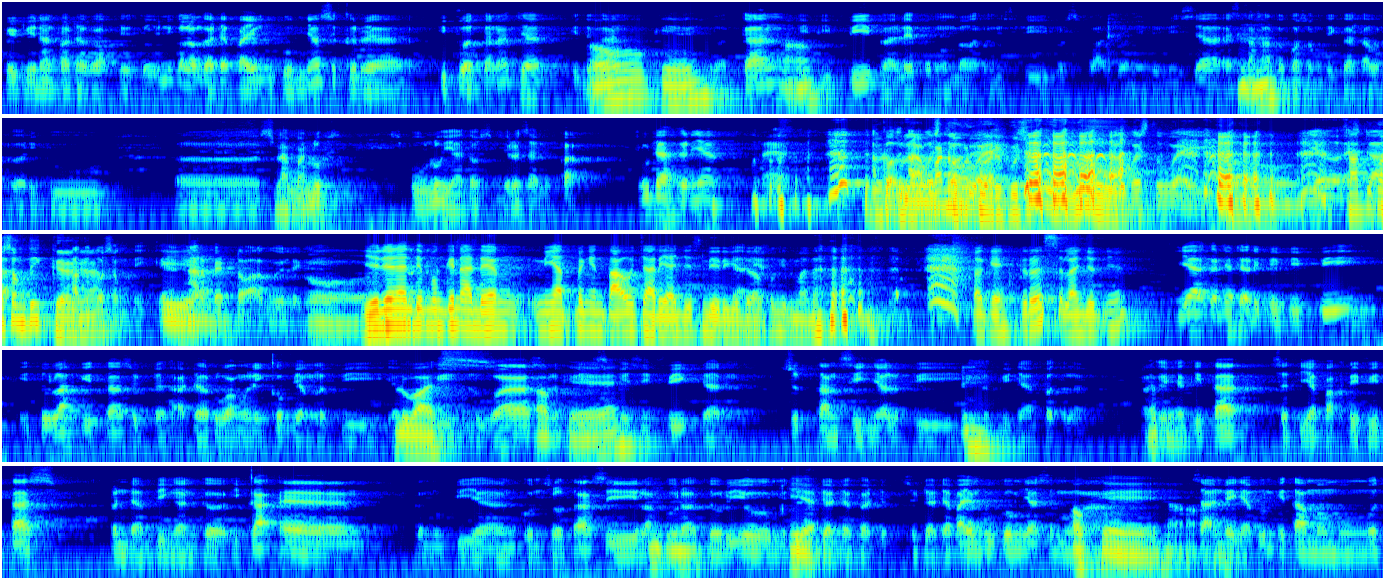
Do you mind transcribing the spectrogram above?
pimpinan pada waktu itu ini kalau nggak ada payung hukumnya segera dibuatkan aja gitu kan. Oke. Buatkan. BPP Balai Pengembangan Industri Persepatuan Indonesia SK Mhm. 103 tahun 2010 10 ya atau 9 saya lupa. Udah akhirnya saya 2008 Kok atau tua? 2010. aku wis tuwa iki. Oh. Ya, 103 kan? 103. Iya. Arep tok aku eling. Oh. Jadi nanti mungkin ada yang niat pengen tahu cari aja sendiri gitu Iya, apa gimana. Oke, terus selanjutnya Ya akhirnya dari BPP itulah kita sudah ada ruang lingkup yang lebih yang Luas. lebih luas, Oke. lebih spesifik dan substansinya lebih lebih dapat lah. Akhirnya kita setiap aktivitas pendampingan ke IKM, kemudian konsultasi, laboratorium itu Iya. sudah ada sudah ada payung hukumnya semua. Oke. Seandainya pun kita memungut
